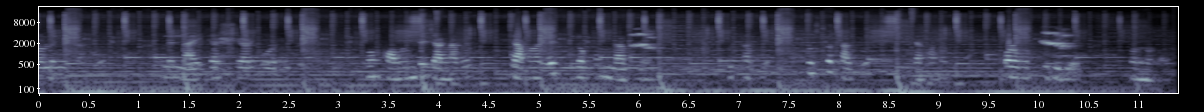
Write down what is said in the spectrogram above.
ভালো লেগে থাকে তাহলে লাইক আর শেয়ার করে দেবেন এবং কমেন্টে জানাবেন যে আপনাদের কীরকম লাগবে। সুস্থ থাকবে সুস্থ থাকবে দেখা হবে পরবর্তী ভিডিও ধন্যবাদ।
